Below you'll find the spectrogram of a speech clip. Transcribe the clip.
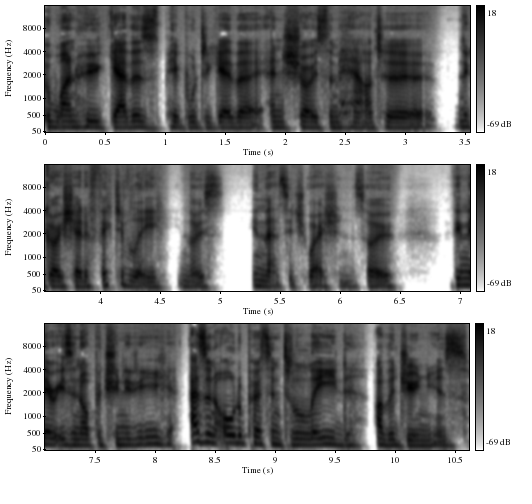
the one who gathers people together and shows them how to negotiate effectively in those in that situation. So I think there is an opportunity as an older person to lead other juniors.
